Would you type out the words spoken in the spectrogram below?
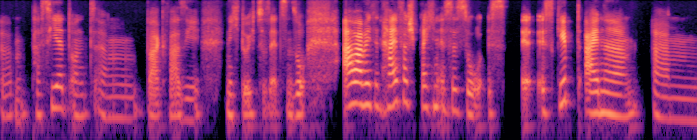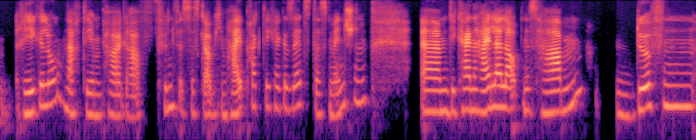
ähm, passiert und ähm, war quasi nicht durchzusetzen. So, aber mit den Heilversprechen ist es so: Es, äh, es gibt eine ähm, Regelung nach dem Paragraph 5 ist das, glaube ich, im Heilpraktikergesetz, dass Menschen, ähm, die keine Heilerlaubnis haben, dürfen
